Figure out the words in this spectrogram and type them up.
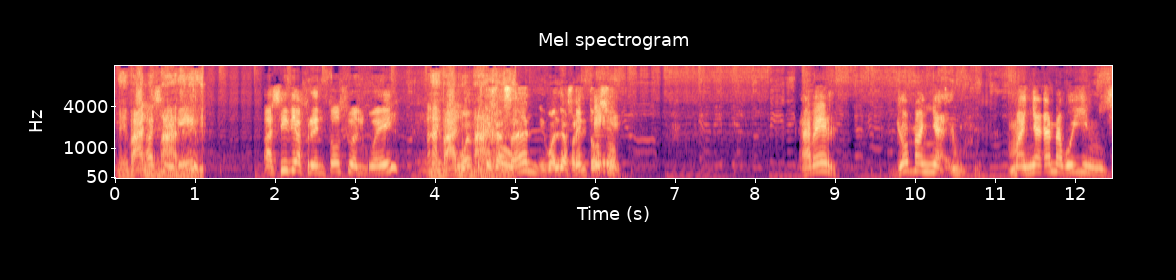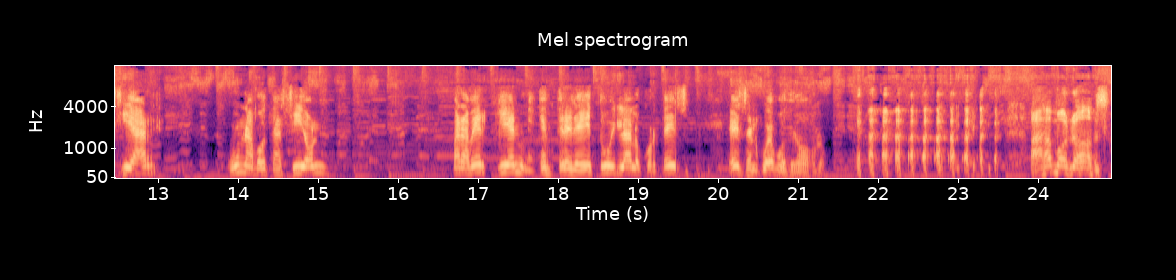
Me vale ¿Ah, sí? madre. Así de afrentoso el güey. Me vale igual madre. Hassan, igual de afrentoso. Pepe, A ver, yo mañana mañana voy a iniciar una votación para ver quién entre tú y Lalo Cortés es el huevo de oro. Vámonos.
